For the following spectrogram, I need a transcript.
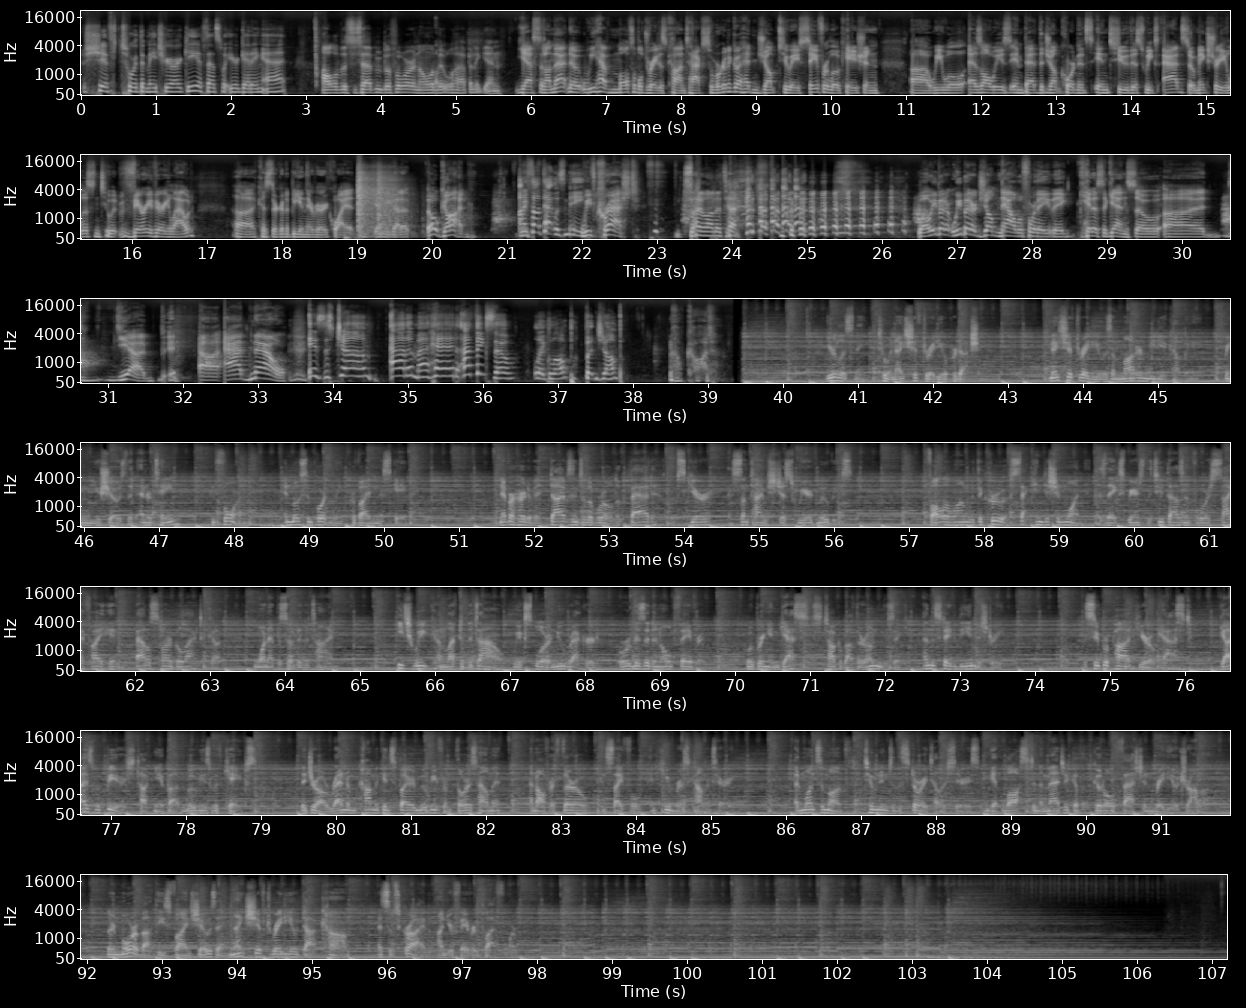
shift toward the matriarchy if that's what you're getting at. all of this has happened before, and all of it will happen again. Yes, and on that note, we have multiple Dradis contacts, so we're going to go ahead and jump to a safer location. Uh, we will, as always, embed the jump coordinates into this week's ad, so make sure you listen to it very, very loud because they're going to be in there very quiet. And we got to. Oh God, I thought that was me. we've crashed. Cylon attack. Well, we better we better jump now before they they hit us again. So, uh, yeah, uh, add now. Is this jump out of my head? I think so. Like lump, but jump. Oh God. You're listening to a Night Shift Radio production. Night Shift Radio is a modern media company bringing you shows that entertain, inform, and most importantly, provide an escape. Never heard of it dives into the world of bad, obscure, and sometimes just weird movies. Follow along with the crew of Set Condition 1 as they experience the 2004 sci fi hit Battlestar Galactica, one episode at a time. Each week on Left of the Dial, we explore a new record or revisit an old favorite. We'll bring in guests to talk about their own music and the state of the industry. Superpod Hero Cast. Guys with beers talking about movies with capes. They draw a random comic inspired movie from Thor's helmet and offer thorough, insightful, and humorous commentary. And once a month, tune into the Storyteller series and get lost in the magic of a good old fashioned radio drama. Learn more about these fine shows at nightshiftradio.com and subscribe on your favorite platform.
